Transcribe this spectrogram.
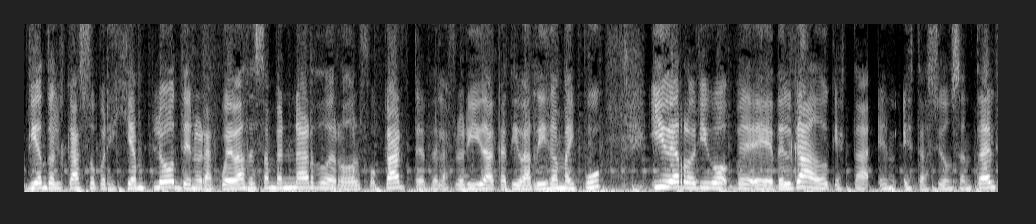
viendo el caso, por ejemplo, de Nora Cuevas de San Bernardo, de Rodolfo Carter de la Florida, Cati Barriga, Maipú, y de Rodrigo eh, Delgado, que está en Estación Central.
